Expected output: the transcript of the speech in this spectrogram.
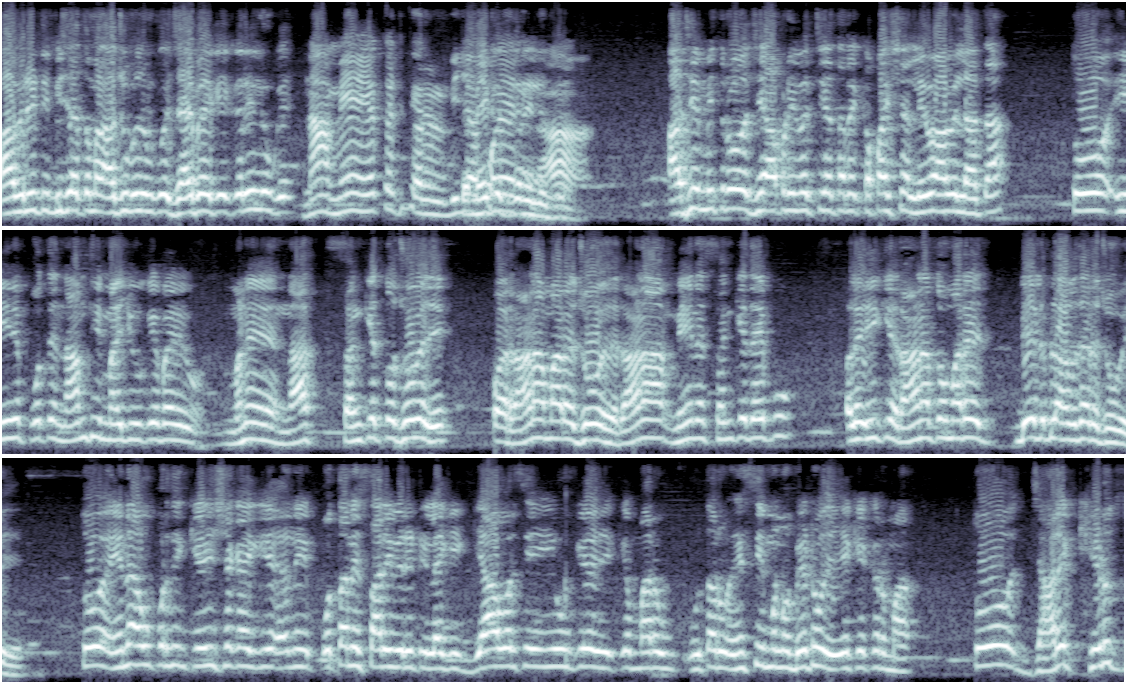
આ વેરાયટી બીજા તમારા આજુબાજુ કોઈ જાયભાઈ કઈ કરેલું કે? ના મેં એક જ કરેલું બીજા એક જ કરેલું. છે. આજે મિત્રો જે આપણી વચ્ચે અત્યારે કપાસિયા લેવા આવેલા હતા તો એને પોતે નામથી માંગ્યું કે ભાઈ મને નાથ સંકેત તો જોવે છે પણ રાણા મારે જોવે છે. રાણા મેં એને સંકેત આપ્યું એટલે એ કે રાણા તો મારે બે ડબલા વધારે જોવે છે. તો એના ઉપરથી કહી શકાય કે અને પોતાને સારી વેરાયટી લાગી. ગયા વર્ષે એવું કહે છે કે મારું ઉતારો એસી મનો બેઠો હોય એક એકરમાં. તો જ્યારે ખેડૂત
